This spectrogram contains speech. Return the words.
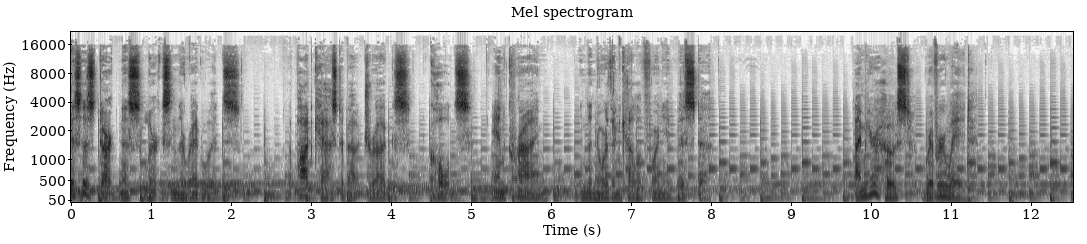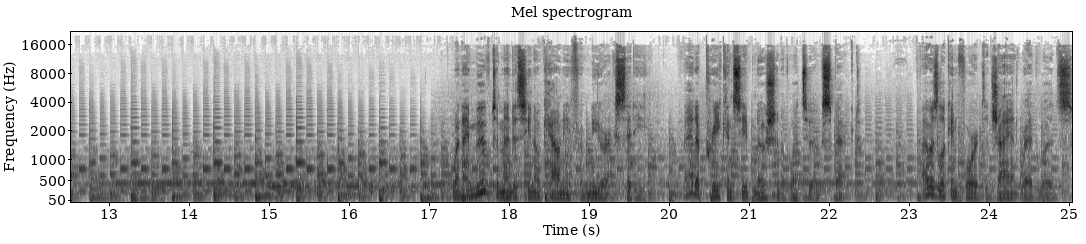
This is Darkness Lurks in the Redwoods, a podcast about drugs, cults, and crime in the Northern California vista. I'm your host, River Wade. When I moved to Mendocino County from New York City, I had a preconceived notion of what to expect. I was looking forward to giant redwoods,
